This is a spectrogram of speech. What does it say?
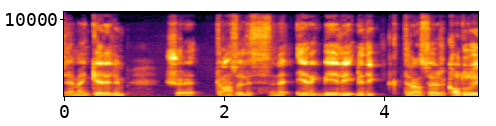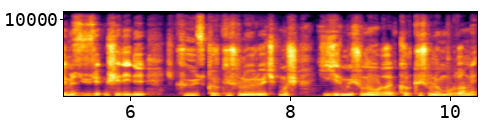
Hemen gelelim. Şöyle transfer listesine Erik Bey'le ekledik. Transfer kadrolarımız 177 idi. 243 milyon euroya çıkmış. 23 milyon oradan 43 milyon buradan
